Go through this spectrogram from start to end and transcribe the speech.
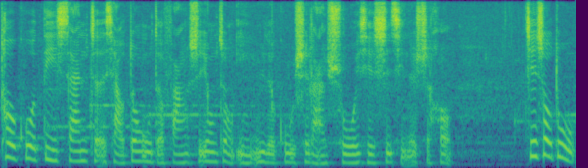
透过第三者小动物的方式，用这种隐喻的故事来说一些事情的时候，接受度，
